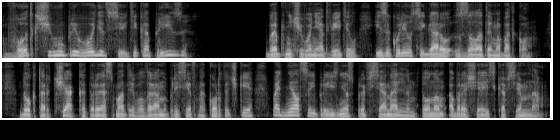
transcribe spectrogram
"Вот к чему приводят все эти капризы". Бепп ничего не ответил и закурил сигару с золотым ободком. Доктор Чак, который осматривал рану, присев на корточки, поднялся и произнес профессиональным тоном, обращаясь ко всем нам.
